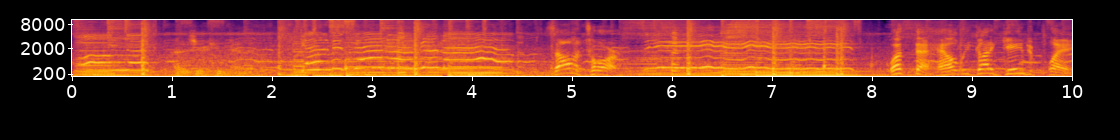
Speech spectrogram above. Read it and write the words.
that is your humanity. Gelmişsen Salvatore, what the hell? We got a game to play.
